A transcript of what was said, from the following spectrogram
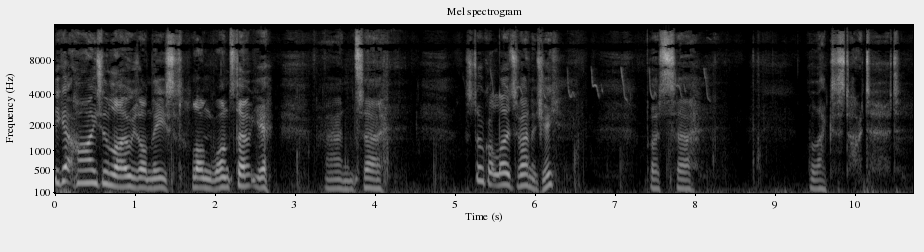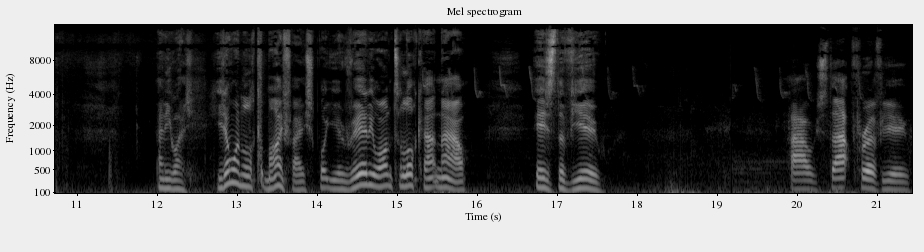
You get highs and lows on these long ones, don't you? And uh, still got loads of energy but uh, the legs are starting to hurt. Anyway, you don't want to look at my face. What you really want to look at now is the view. How's that for a view?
